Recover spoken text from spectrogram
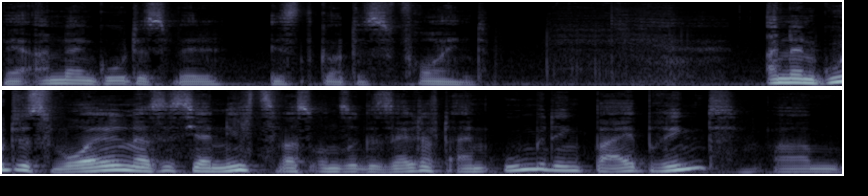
Wer anderen Gutes will, ist Gottes Freund. Anderen Gutes wollen, das ist ja nichts, was unsere Gesellschaft einem unbedingt beibringt. Ähm,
